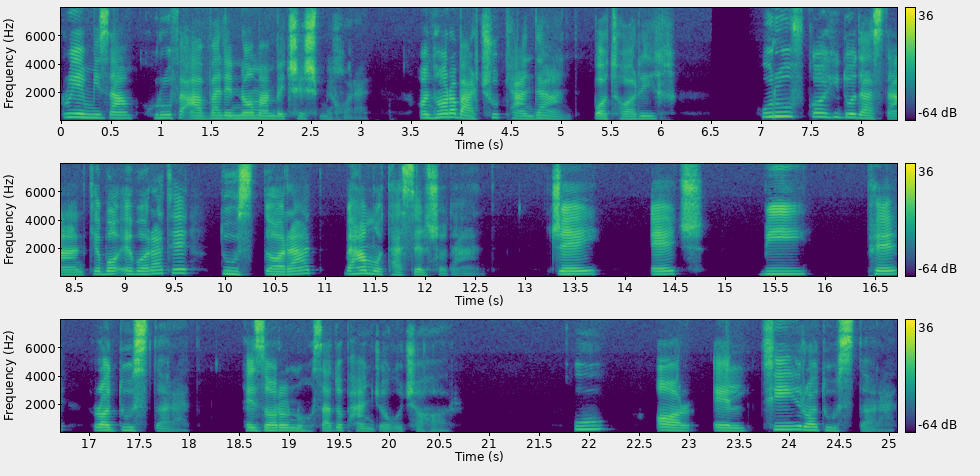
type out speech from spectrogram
روی میزم حروف اول نامم به چشم می‌خورد. آنها را بر چوب کنده اند. با تاریخ. حروف گاهی دو دستند که با عبارت دوست دارد به هم متصل شده اند. J, H, B, پ را دوست دارد. 1954 او RLT را دوست دارد.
